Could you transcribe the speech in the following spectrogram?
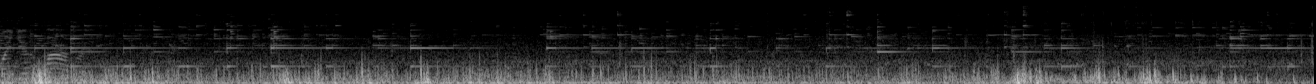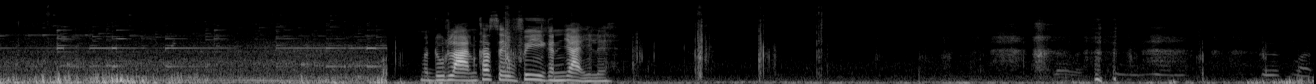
วัวเยอะมากเลย มาดูหลานเขาเซลฟี่กันใหญ่เลยเจอสวัสด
